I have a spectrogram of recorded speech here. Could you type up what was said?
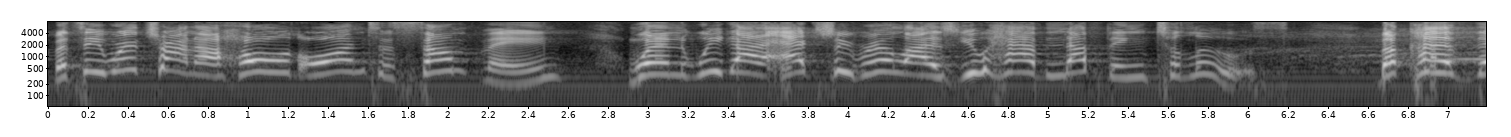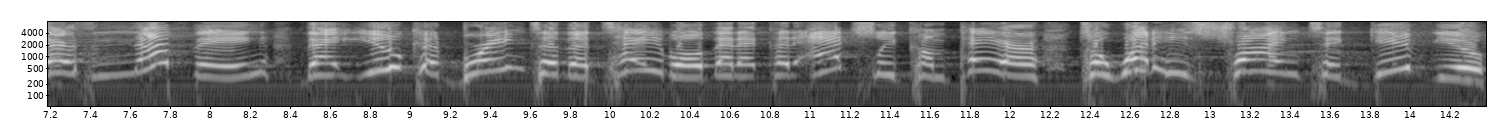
But see, we're trying to hold on to something when we got to actually realize you have nothing to lose because there's nothing that you could bring to the table that it could actually compare to what he's trying to give you.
